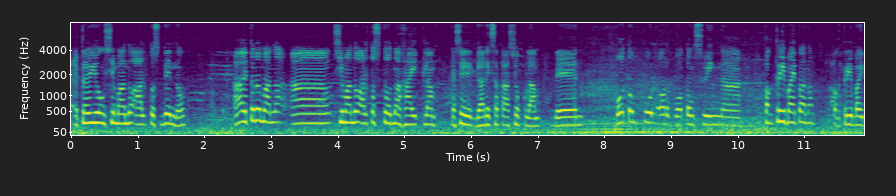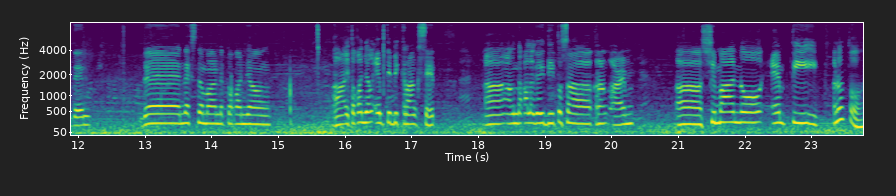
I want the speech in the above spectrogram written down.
Ito yung Shimano Altus din no? Ah, ito naman ah, Shimano Altus to na high clamp kasi galing sa taas yung clamp then bottom pull or bottom swing na pag 3 by to no? Pag 3 by din. Then next naman ito kanyang ah, ito kanyang MTB crankset Ah, ang nakalagay dito sa crank arm ah, Shimano MT ano to?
